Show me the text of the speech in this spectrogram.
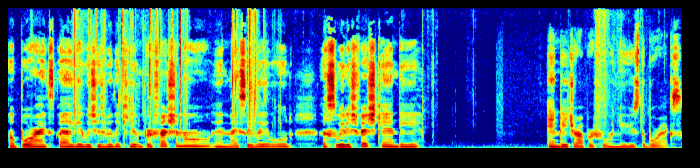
a borax baggie, which is really cute and professional and nicely labeled, a Swedish fish candy, and a dropper for when you use the borax.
